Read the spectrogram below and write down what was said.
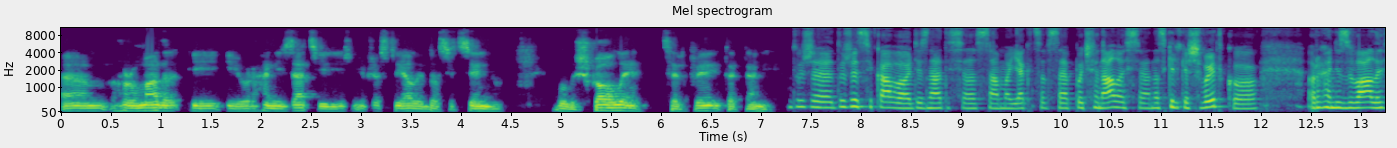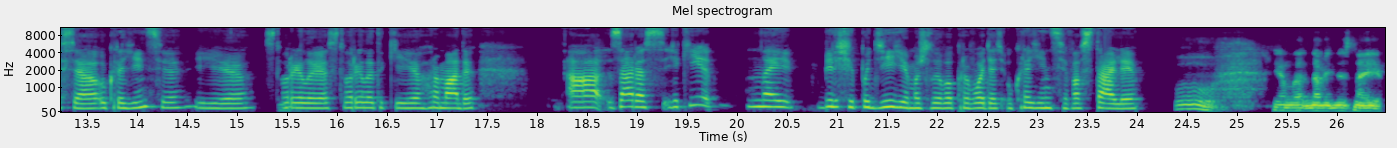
ем, громада і і організації вже стояли досить сильно. Були школи, церкви і так далі. Дуже дуже цікаво дізнатися саме, як це все починалося, наскільки швидко організувалися українці і створили, створили такі громади. А зараз які найбільші події, можливо, проводять українці в Австралії? О, я навіть не знаю, як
